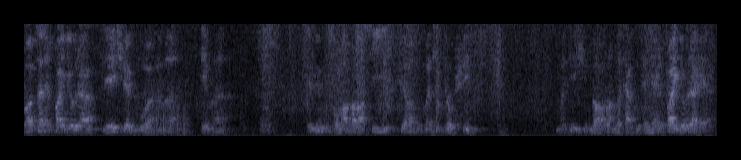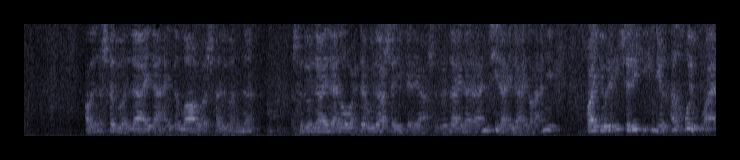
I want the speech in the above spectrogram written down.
وابزانانی خی گەورە لە یەکێک بووە ئەمە ئێمە ئێمە مسلمان بەڕاستی پێڵان ومەتی تەوحید ومەتێکی باوەڕان بە تاکوتەنیای خی گەورە هەیە قال أشهد أن لا إله إلا الله وأشهد أن أشهد أن لا إله إلا الله وحده لا شريك له. أشهد أن لا إله إلا يعني لا إله إلا الله؟ يعني خواهي قولي هيك شريكي كنير هذا خوي خواهي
